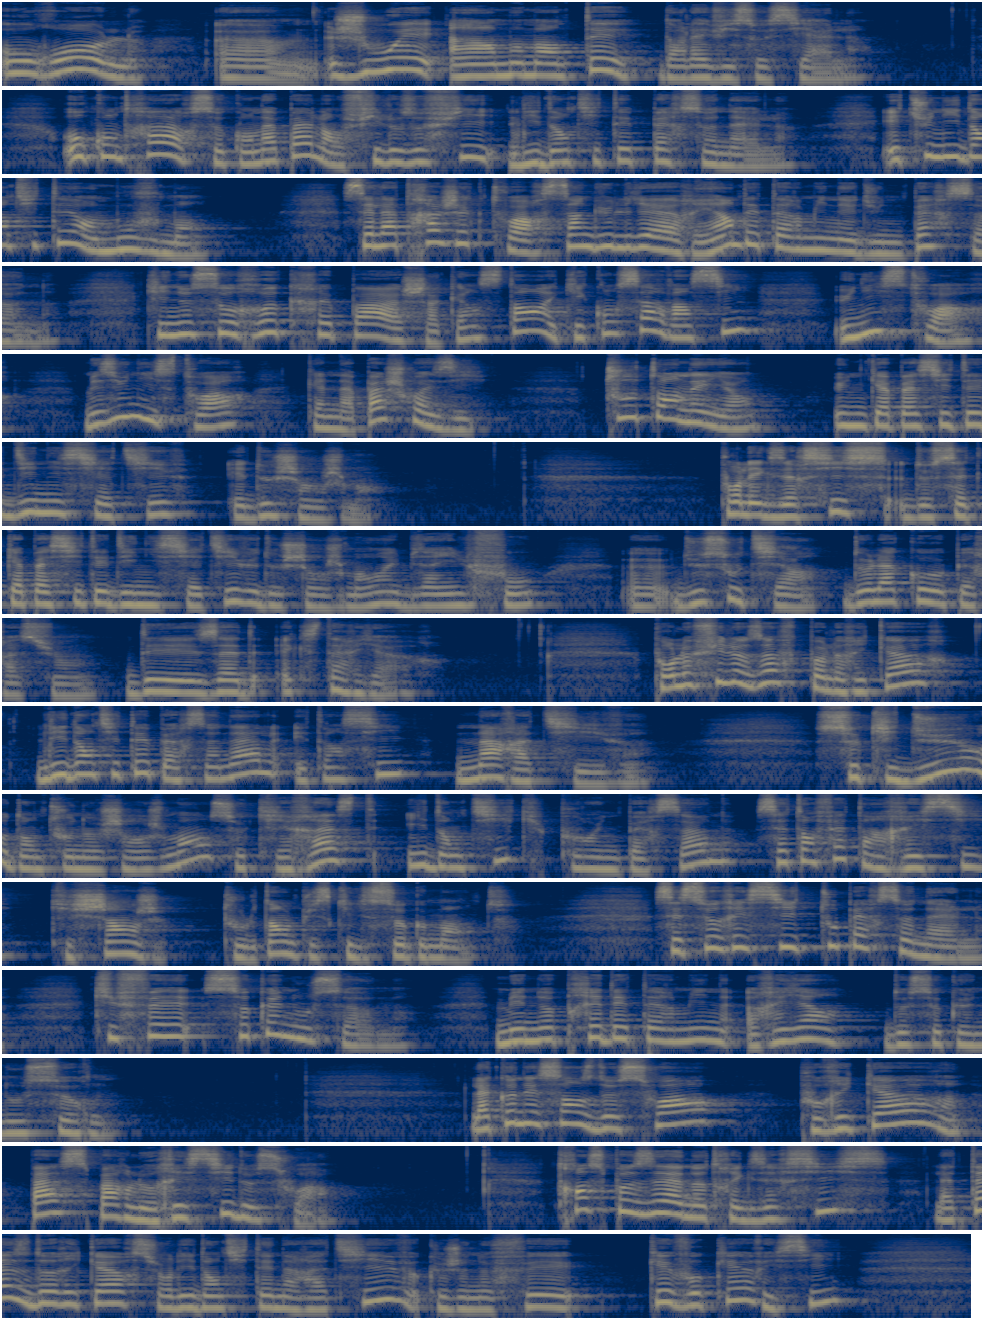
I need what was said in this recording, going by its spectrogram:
au rôle euh, joué à un moment T dans la vie sociale. Au contraire, ce qu'on appelle en philosophie l'identité personnelle est une identité en mouvement. C'est la trajectoire singulière et indéterminée d'une personne qui ne se recrée pas à chaque instant et qui conserve ainsi une histoire, mais une histoire qu'elle n'a pas choisie, tout en ayant une capacité d'initiative et de changement. Pour l'exercice de cette capacité d'initiative et de changement, eh il faut euh, du soutien, de la coopération, des aides extérieures. Pour le philosophe Paul Ricoeur, l'identité personnelle est ainsi narrative. Ce qui dure dans tous nos changements, ce qui reste identique pour une personne, c'est en fait un récit qui change tout le temps puisqu'il s'augmente. C'est ce récit tout personnel qui fait ce que nous sommes, mais ne prédétermine rien de ce que nous serons. La connaissance de soi, pour Ricoeur, passe par le récit de soi. Transposée à notre exercice, la thèse de Ricoeur sur l'identité narrative, que je ne fais qu'évoquer ici,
